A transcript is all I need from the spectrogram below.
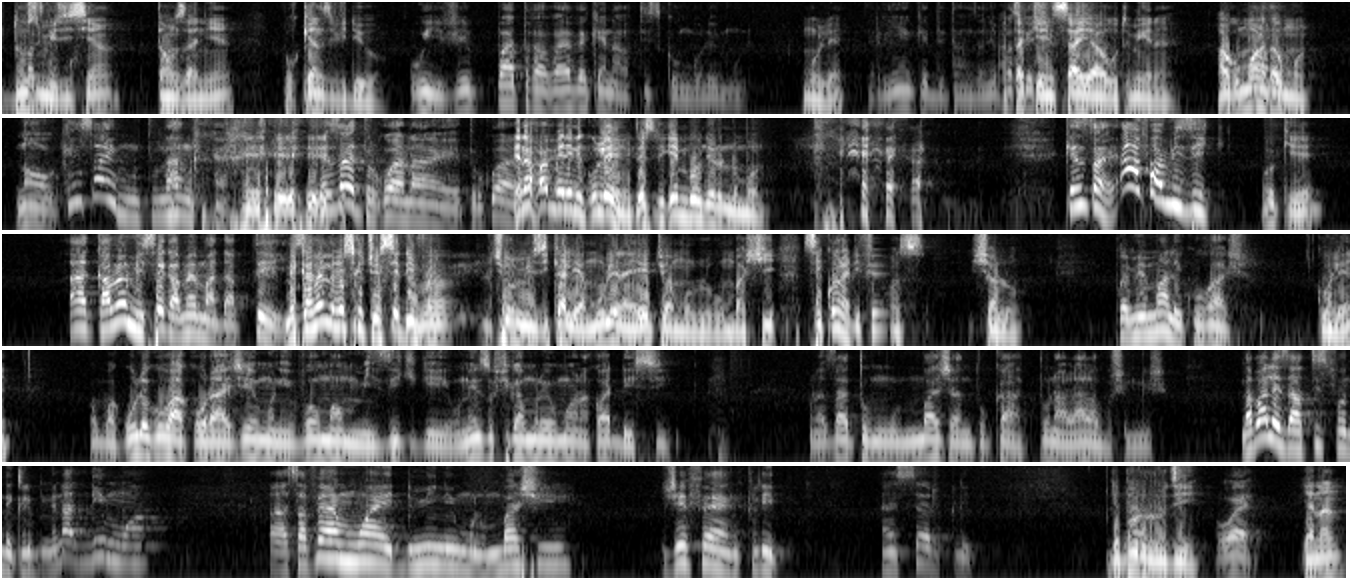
12 Parce que- musiciens tanzaniens pour 15 vidéos. Oui, j'ai pas travaillé avec un artiste congolais, moule. Mule. Rien que des Tanzaniens. Parce que je- kensa ya utumike na. Akumona ta umona. Non, kensa est mutunanga. kensa est turquoise, na, turquoise. Ena famille ni kule. T'expliquer mbo nyoro ndo mona. Kensa, ah, fa musique. OK. Ah, quand même, il s'est quand même adapté. Mais quand même lorsque tu essaies de voir culture musicale ya mule na yetu ya Lubumbashi, c'est quoi la différence Chalo? Premièrement, le courage. Kule. Kwamba kule kuwa encourager mu niveau mwa muziki ke unaweza fika mule mwana kwa desi. Unaweza tu mbasha ntuka tunalala bushingisha. Là-bas les artistes font des clips. Maintenant dis-moi euh, ça fait un mois et demi ni Mulumbashi, j'ai fait un clip. Un seul clip. De Burudi. Ouais. Yanan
